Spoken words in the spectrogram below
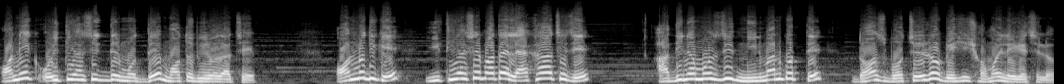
অনেক ঐতিহাসিকদের মধ্যে মতবিরোধ আছে। অন্যদিকে, ইতিহাসের পাতায় লেখা আছে যে, আদিনা মসজিদ নির্মাণ করতে দশ বছরেরও বেশি সময় লেগেছিল।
